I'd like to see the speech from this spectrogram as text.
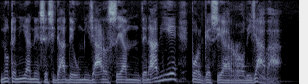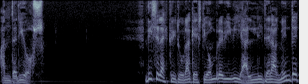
No tenía necesidad de humillarse ante nadie porque se arrodillaba ante Dios. Dice la escritura que este hombre vivía literalmente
